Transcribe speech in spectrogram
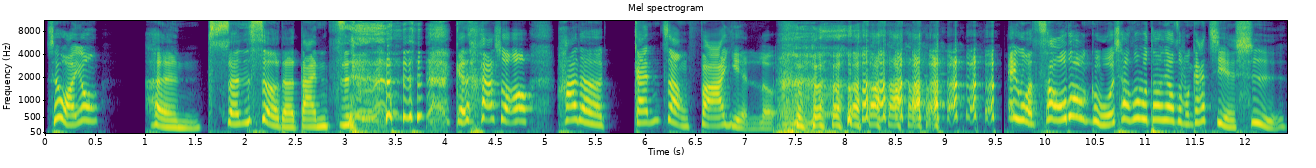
所以我要用很深色的单字 跟他说：“哦，他的肝脏发炎了。” 我超痛苦！我想说，我到底要怎么跟他解释？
